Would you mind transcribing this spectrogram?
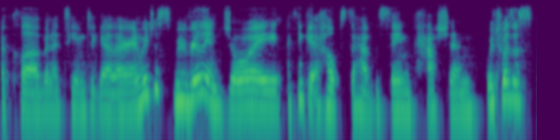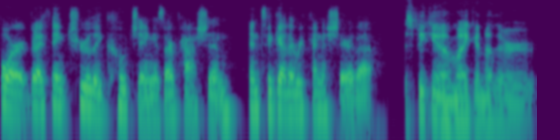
a club and a team together and we just we really enjoy i think it helps to have the same passion which was a sport but i think truly coaching is our passion and together we kind of share that. Speaking of mike another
